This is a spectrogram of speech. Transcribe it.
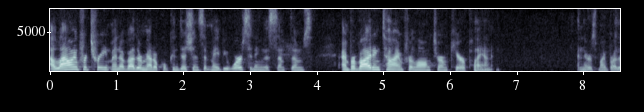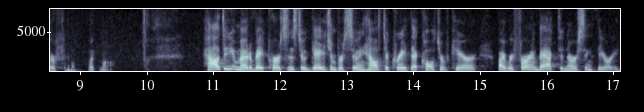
allowing for treatment of other medical conditions that may be worsening the symptoms, and providing time for long term care planning. And there's my brother Phil with mom. How do you motivate persons to engage in pursuing health to create that culture of care? By referring back to nursing theory.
